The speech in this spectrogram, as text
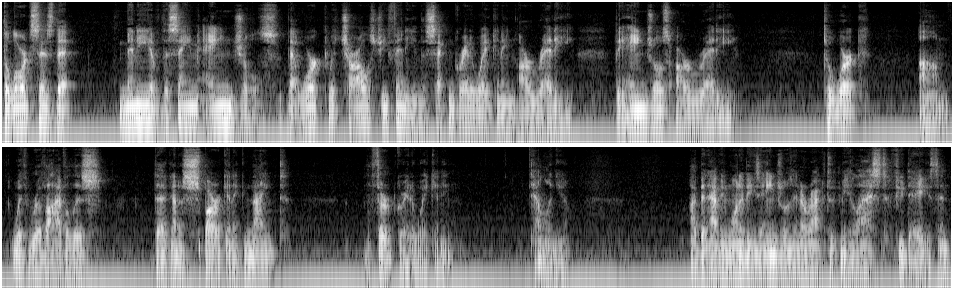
The Lord says that many of the same angels that worked with Charles G. Finney in the Second Great Awakening are ready. The angels are ready to work um, with revivalists that are going to spark and ignite the Third Great Awakening. I'm telling you. I've been having one of these angels interact with me the last few days, and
